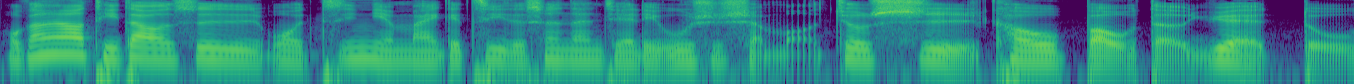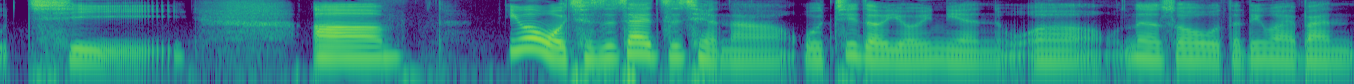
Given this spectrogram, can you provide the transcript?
我刚刚要提到的是，我今年买给自己的圣诞节礼物是什么？就是 Kobo 的阅读器啊。因为我其实，在之前呢，我记得有一年，呃，那个时候我的另外一半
